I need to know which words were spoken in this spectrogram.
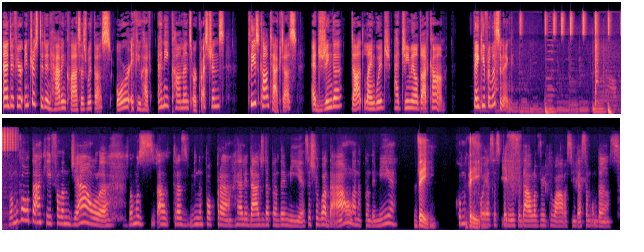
And if you're interested in having classes with us, or if you have any comments or questions, please contact us at jinga.language at gmail.com. Thank you for listening. Vamos voltar aqui falando de aula. Vamos vir um pouco para a realidade da pandemia. Você chegou a dar aula na pandemia? Dei. Como Dei. foi essa experiência da aula virtual, assim, dessa mudança?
